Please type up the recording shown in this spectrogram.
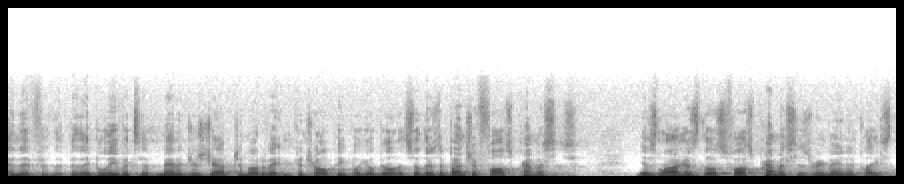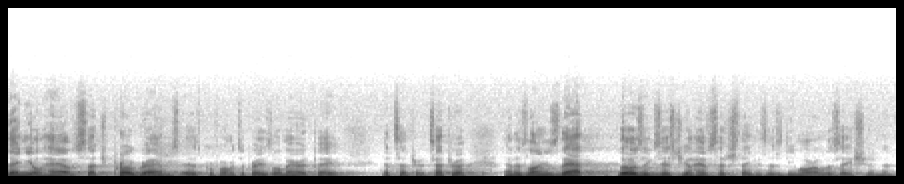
and if they believe it's a manager's job to motivate and control people, you'll build it. So there's a bunch of false premises. As long as those false premises remain in place, then you'll have such programs as performance appraisal, merit pay, et cetera, et cetera. And as long as that, those exist, you'll have such things as demoralization and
